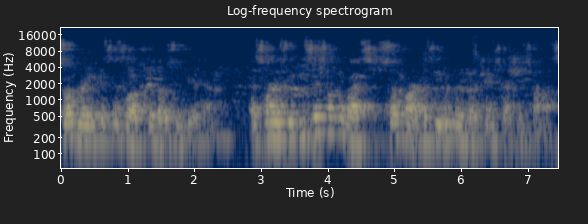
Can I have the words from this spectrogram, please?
so great is his love for those who fear him. As far as the east is from the west, so far has he removed our transgressions from us.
